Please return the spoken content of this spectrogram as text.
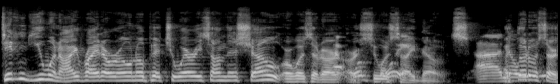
Didn't you and I write our own obituaries on this show, or was it our, our suicide point. notes? Uh, no, I thought it was our.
